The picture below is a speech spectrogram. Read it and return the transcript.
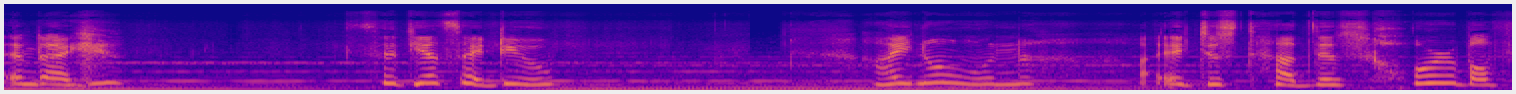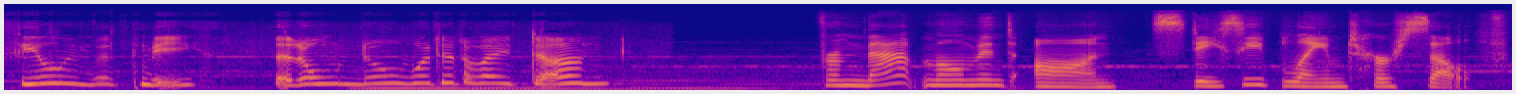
and I said, Yes, I do. I know, I just had this horrible feeling with me I don't know what have I done? From that moment on, Stacy blamed herself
